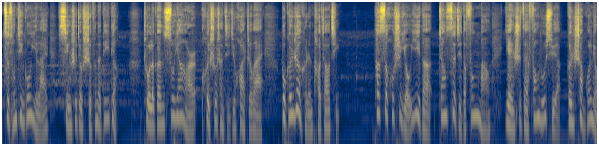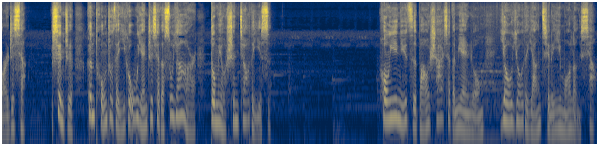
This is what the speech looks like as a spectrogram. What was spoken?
自从进宫以来，行事就十分的低调。除了跟苏央儿会说上几句话之外，不跟任何人套交情。他似乎是有意的将自己的锋芒掩饰在方如雪跟上官柳儿之下，甚至跟同住在一个屋檐之下的苏央儿都没有深交的意思。红衣女子薄纱下的面容悠悠的扬起了一抹冷笑，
